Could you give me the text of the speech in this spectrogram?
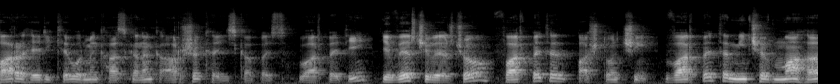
բառը հերիք է, որ մենք հասկանանք արժեքը իսկապես վարպետի, եւ վերջի վերջո վարպետը պաշտոն չի։ Վարպետը մինչև մահը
